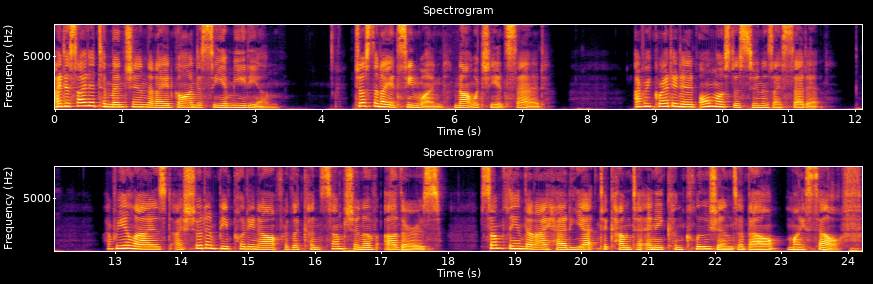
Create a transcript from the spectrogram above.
I decided to mention that I had gone to see a medium. Just that I had seen one, not what she had said. I regretted it almost as soon as I said it. I realized I shouldn't be putting out for the consumption of others something that I had yet to come to any conclusions about myself.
